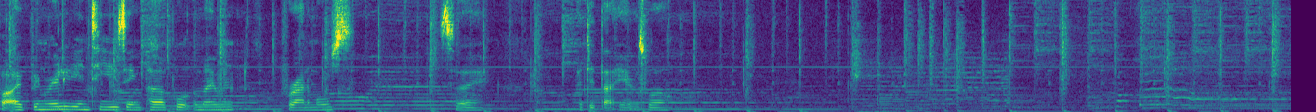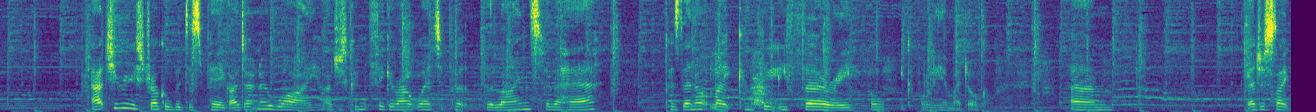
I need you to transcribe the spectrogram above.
but I've been really into using purple at the moment for animals, so I did that here as well. I actually really struggled with this pig. I don't know why. I just couldn't figure out where to put the lines for the hair because they're not like completely furry. Oh, you can probably hear my dog. Um, they're just like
